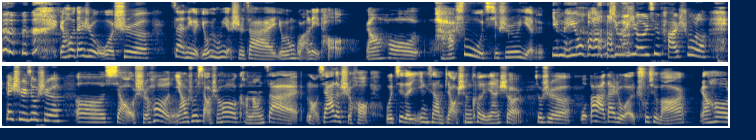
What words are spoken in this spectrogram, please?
然后，但是我是在那个游泳也是在游泳馆里头。然后爬树其实也也没有吧，什么时候去爬树了？但是就是呃，小时候你要说小时候可能在老家的时候，我记得印象比较深刻的一件事儿，就是我爸带着我出去玩儿，然后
